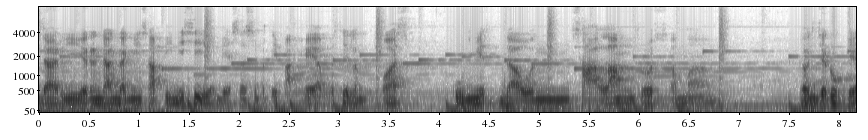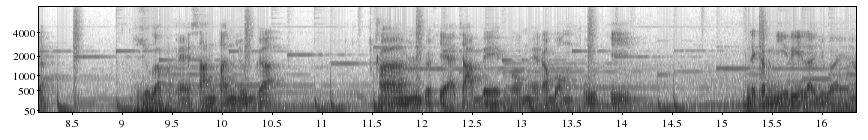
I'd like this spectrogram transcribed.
Dari rendang daging sapi ini sih ya biasa seperti pakai apa sih lengkuas kunyit daun salam terus sama daun jeruk ya. Terus juga pakai santan juga. Um, terus ya cabai bawang merah bawang putih. Ada kemiri lah juga ya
